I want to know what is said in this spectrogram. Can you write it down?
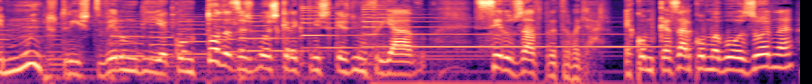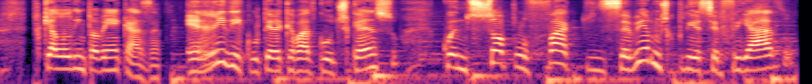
É muito triste ver um dia com todas as boas características de um feriado ser usado para trabalhar. É como casar com uma boa zona porque ela limpa bem a casa. É ridículo ter acabado com o descanso quando só pelo facto de sabermos que podia ser feriado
